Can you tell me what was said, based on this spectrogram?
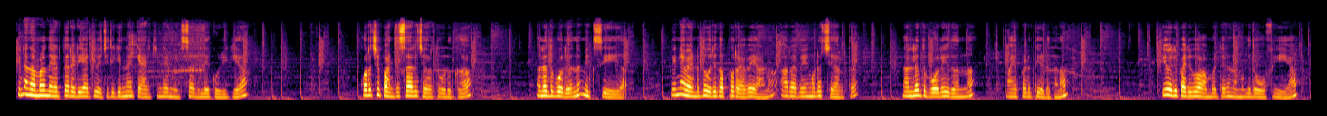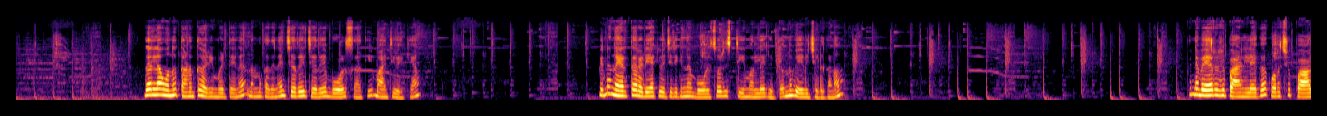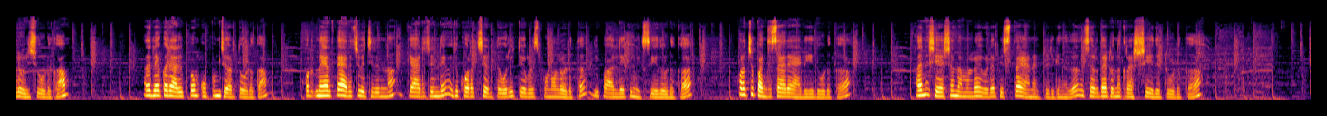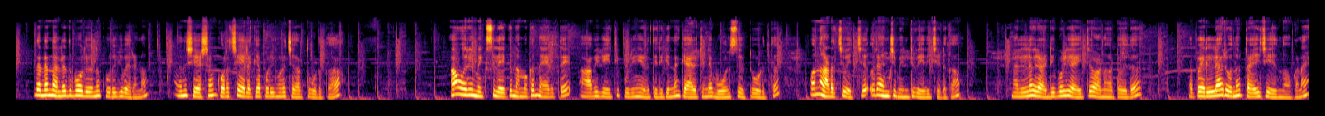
പിന്നെ നമ്മൾ നേരത്തെ റെഡിയാക്കി വെച്ചിരിക്കുന്ന ക്യാരറ്റിന്റെ മിക്സ് അതിലേക്ക് ഒഴിക്കുക. കുറച്ച് പഞ്ചസാര ചേർത്ത് കൊടുക്കുക. നല്ലതുപോലെ ഒന്ന് മിക്സ് ചെയ്യുക. പിന്നെ വേണ്ടത് ഒരു കപ്പ് റവയാണ്. ആ റവയും കൂടെ ചേർത്ത് നല്ലതുപോലെ ഇതൊന്ന് മയപ്പെടുത്തി എടുക്കണം ഈ ഒരു പരുവമാകുമ്പോഴത്തേനും നമുക്കിത് ഓഫ് ചെയ്യാം. ഇതെല്ലാം ഒന്ന് തണുത്ത് കഴിയുമ്പോഴത്തേന് നമുക്കതിനെ ചെറിയ ചെറിയ ബോൾസ് ആക്കി മാറ്റി വയ്ക്കാം പിന്നെ നേരത്തെ റെഡിയാക്കി വെച്ചിരിക്കുന്ന ബോൾസ് ഒരു സ്റ്റീമറിലേക്ക് ഇട്ട് ഒന്ന് വേവിച്ചെടുക്കണം. പിന്നെ വേറൊരു പാനിലേക്ക് കുറച്ച് പാൽ ഒഴിച്ചു കൊടുക്കാം. അതിലേക്ക് ഒരു അല്പം ഉപ്പും ചേർത്ത് കൊടുക്കാം. നേരത്തെ അരച്ച് വെച്ചിരുന്ന ക്യാരറ്റിന്റെ ഒരു കുറച്ചെടുത്ത് ഒരു ടേബിൾ സ്പൂണോളം എടുത്ത് ഈ പാലിലേക്ക് മിക്സ് ചെയ്ത് കൊടുക്കുക. കുറച്ച് പഞ്ചസാര ആഡ് ചെയ്ത് കൊടുക്കുക. അതിനുശേഷം നമ്മൾ ഇവിടെ പിസ്തയാണ് ഇട്ടിരിക്കുന്നത്. ചെറുതായിട്ടൊന്ന് ക്രഷ് ചെയ്തിട്ട് കൊടുക്കുക. ഇതെല്ലാം നല്ലതുപോലെ ഒന്ന് കുറുകി വരണം. അതിനുശേഷം കുറച്ച് ഏലക്കാപ്പൊടിയും കൂടെ ചേർത്ത് കൊടുക്കുക. ആ ഒരു മിക്സിലേക്ക് നമുക്ക് നേരത്തെ ആവി കയറ്റി പുഴുങ്ങിയെടുത്തിരിക്കുന്ന ക്യാരറ്റിന്റെ ബോൾസ് ഇട്ട് കൊടുത്ത് ഒന്ന് അടച്ചു വെച്ച് ഒരു അഞ്ച് മിനിറ്റ് വേവിച്ചെടുക്കാം. നല്ലൊരു അടിപൊളി ഐറ്റമാണ് കേട്ടോ ഇത്. അപ്പോൾ എല്ലാവരും ഒന്ന് ട്രൈ ചെയ്ത് നോക്കണേ.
